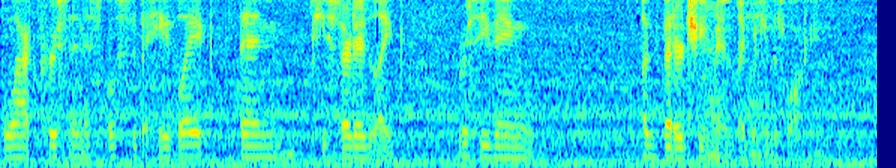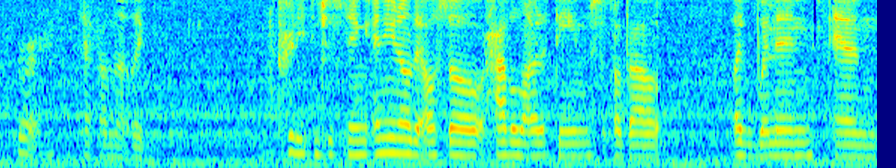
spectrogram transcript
black person is supposed to behave like, then he started like receiving a better treatment like when he was walking. Right. I found that like pretty interesting. And you know, they also have a lot of themes about like women and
